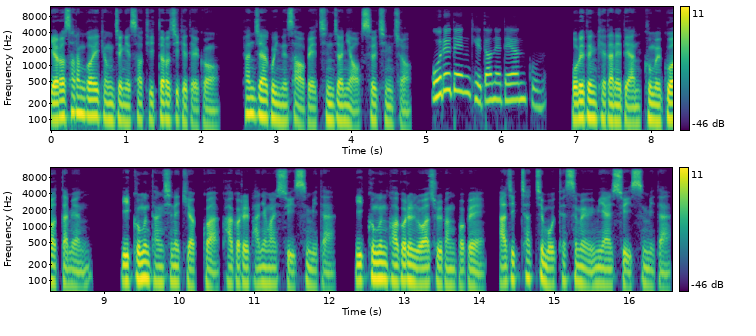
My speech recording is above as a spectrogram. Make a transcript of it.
여러 사람과의 경쟁에서 뒤떨어지게 되고 현재 하고 있는 사업에 진전이 없을 징조. 오래된 계단에 대한 꿈. 오래된 계단에 대한 꿈을 꾸었다면 이 꿈은 당신의 기억과 과거를 반영할 수 있습니다. 이 꿈은 과거를 놓아줄 방법을 아직 찾지 못했음을 의미할 수 있습니다.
